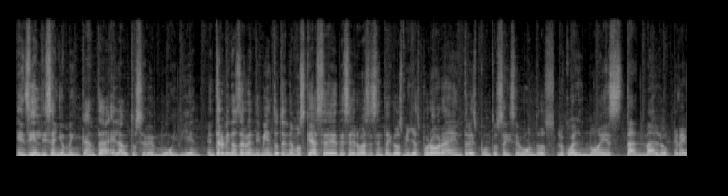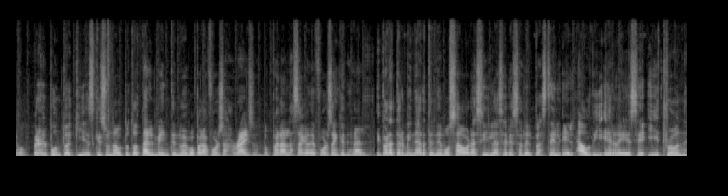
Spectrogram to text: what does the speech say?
En sí el diseño me encanta, el auto se ve muy En términos de rendimiento tenemos que hace de 0 a 62 millas por hora en 3.6 segundos, lo cual no es tan malo, creo. Pero el punto aquí es que es un auto totalmente nuevo para Forza Horizon, o para la saga de Forza en general. Y para terminar tenemos ahora sí la cereza del pastel, el Audi RS e-tron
